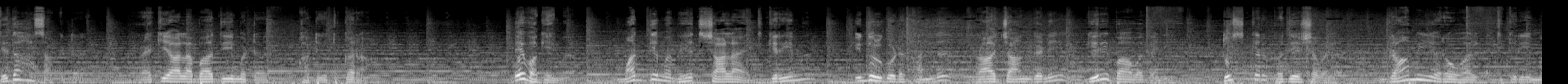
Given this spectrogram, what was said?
දෙදහසකට රැකියා ලබාදීමට කටයුතු කරා. ඒ වගේම මධ්‍යම බෙහෙත් ශාලා ඇති කිරීම ඉඳුල්ගොඩ කන්ද රාජාංගනයේ ගිරිභාව වැනි දුස්කර ප්‍රදේශවල ග්‍රාමීය රෝහල් ඇතිකිරීම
